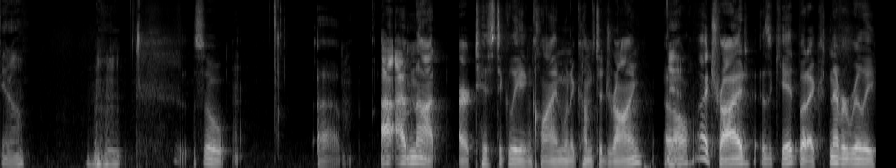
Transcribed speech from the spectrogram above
you know? So, um, I, I'm not artistically inclined when it comes to drawing at Yeah. all. I tried as a kid, but I could never really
